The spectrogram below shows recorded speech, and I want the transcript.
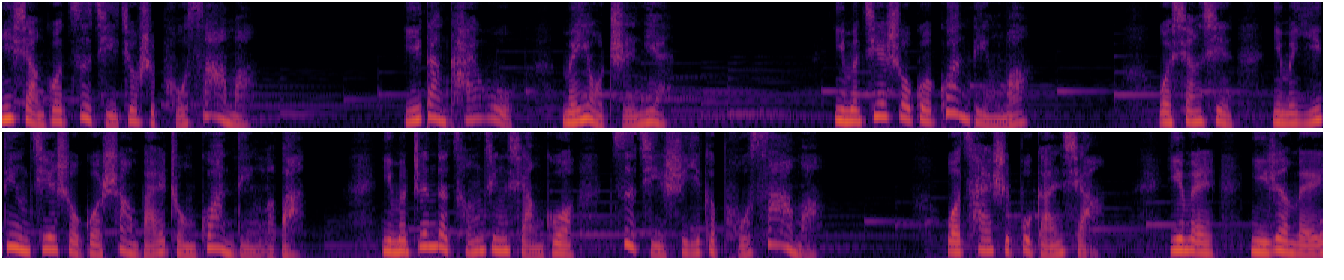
你想过自己就是菩萨吗？一旦开悟，没有执念。你们接受过灌顶吗？我相信你们一定接受过上百种灌顶了吧？你们真的曾经想过自己是一个菩萨吗？我猜是不敢想，因为你认为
